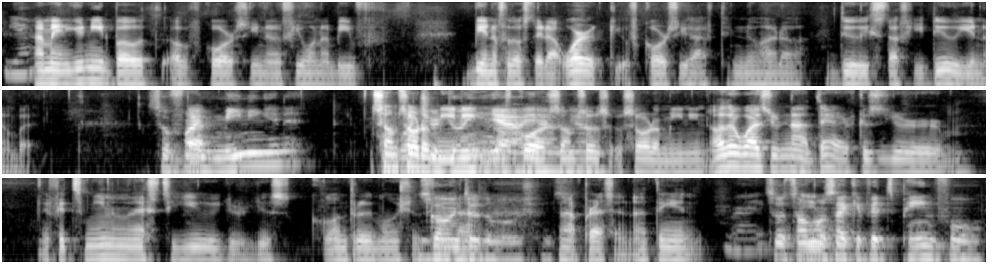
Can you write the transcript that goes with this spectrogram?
yeah I mean, you need both, of course. You know, if you want to be f- be in a flow state at work, of course, you have to know how to do the stuff you do. You know, but So But- find meaning in it. some sort of you're doing. meaning, Yeah, of course, yeah, some yeah. So, sort of meaning. Otherwise, you're not there because you're. If it's meaningless to you, you're just going through the motions. Going not- through the motions. not present. I think right So it's You- almost like if it's painful,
